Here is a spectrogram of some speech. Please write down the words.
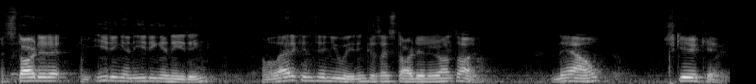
I started it. I'm eating and eating and eating. I'm allowed to continue eating because I started it on time. Now, Shkia came.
